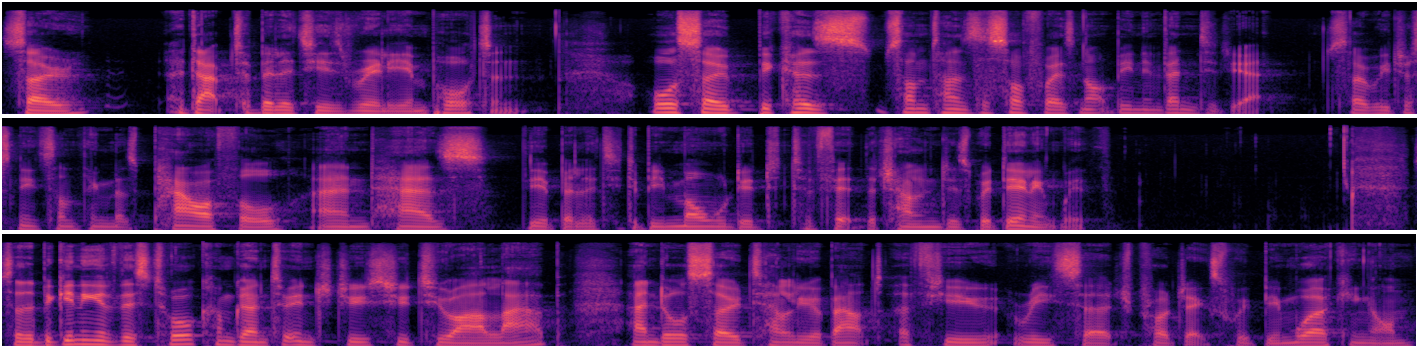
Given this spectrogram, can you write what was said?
So adaptability is really important. Also because sometimes the software has not been invented yet. So we just need something that's powerful and has the ability to be molded to fit the challenges we're dealing with. So, the beginning of this talk, I'm going to introduce you to our lab and also tell you about a few research projects we've been working on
